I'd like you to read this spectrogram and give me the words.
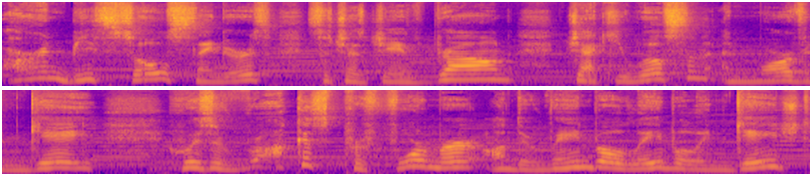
R&B soul singers such as James Brown, Jackie Wilson, and Marvin Gaye, who is a raucous performer on the Rainbow label engaged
